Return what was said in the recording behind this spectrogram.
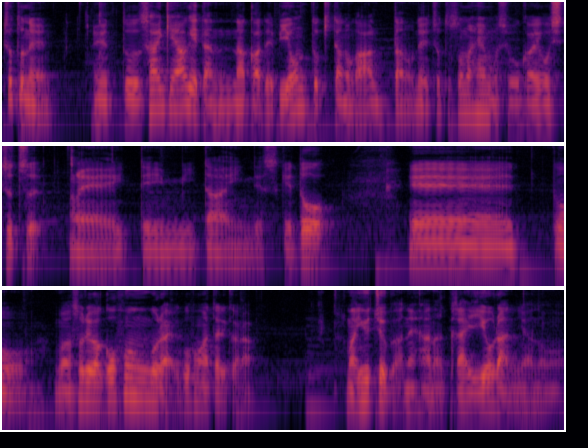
ちょっとね、えっと、最近上げた中でビヨンと来たのがあったのでちょっとその辺も紹介をしつつ、えー、行ってみたいんですけどえーっと、まあ、それは5分ぐらい5分あたりから、まあ、YouTube はねあの概要欄にあの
